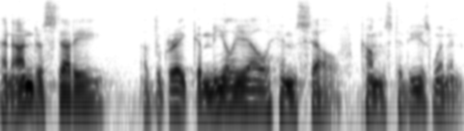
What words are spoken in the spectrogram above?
an understudy of the great Gamaliel himself comes to these women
